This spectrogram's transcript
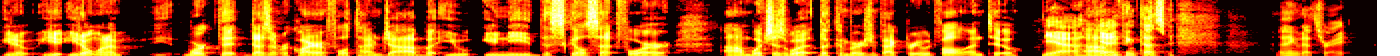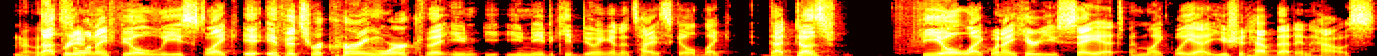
you know you, you don't want to work that doesn't require a full-time job but you you need the skill set for um, which is what the conversion factory would fall into yeah, yeah. Um, I think that's. I think that's right. That's, pretty the one I feel least like. If it's recurring work that you you you need to keep doing and it's high skilled, like that does feel like when I hear you say it, I'm like, well, yeah, you should have that in house.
